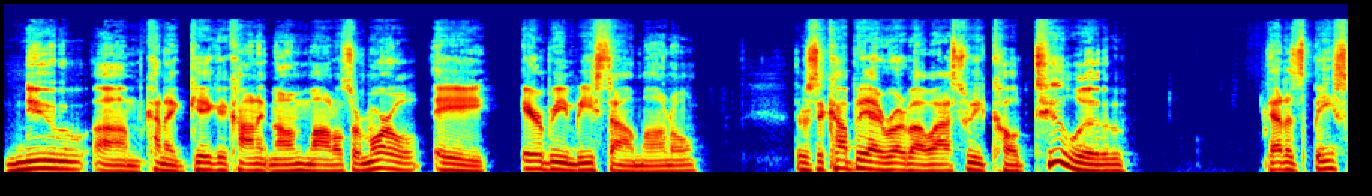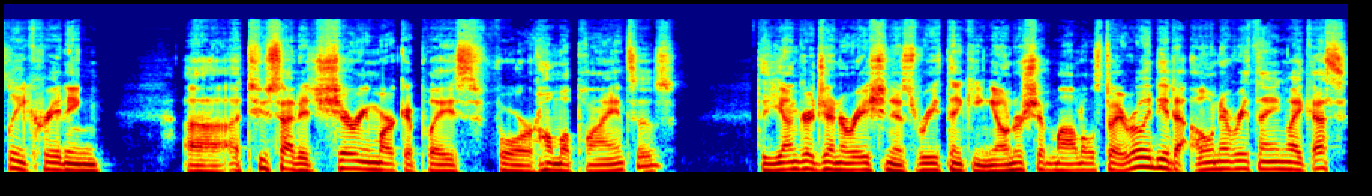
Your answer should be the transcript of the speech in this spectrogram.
new um, kind of gig economy models, or more a Airbnb style model. There's a company I wrote about last week called Tulu that is basically creating uh, a two sided sharing marketplace for home appliances. The younger generation is rethinking ownership models. Do I really need to own everything? Like us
